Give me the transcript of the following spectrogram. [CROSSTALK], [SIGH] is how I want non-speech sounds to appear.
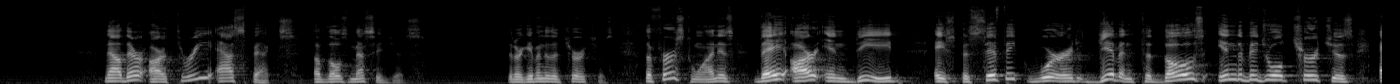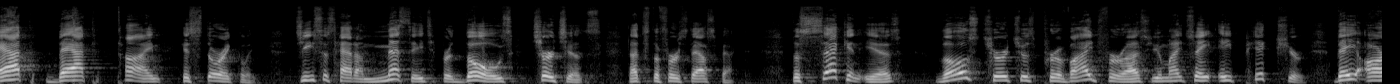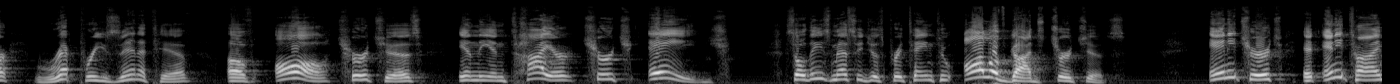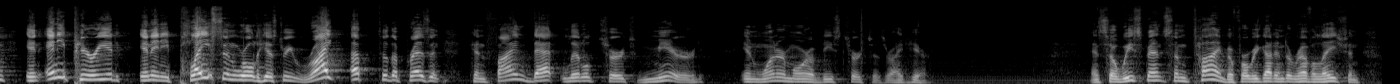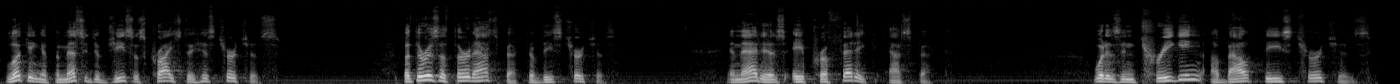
Now, there are three aspects of those messages that are given to the churches. The first one is they are indeed a specific word given to those individual churches at that time historically. Jesus had a message for those churches. That's the first aspect. The second is those churches provide for us, you might say, a picture. They are representative of all churches in the entire church age. So these messages pertain to all of God's churches. Any church at any time, in any period, in any place in world history, right up to the present, can find that little church mirrored in one or more of these churches right here. And so we spent some time before we got into Revelation looking at the message of Jesus Christ to his churches. But there is a third aspect of these churches, and that is a prophetic aspect. What is intriguing about these churches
